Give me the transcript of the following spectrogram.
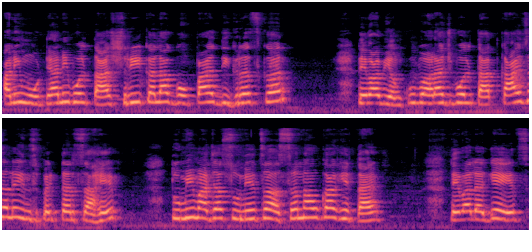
आणि मोठ्याने बोलतात श्रीकला गोपाळ दिग्रजकर तेव्हा व्यंकू महाराज बोलतात काय झालं इन्स्पेक्टर साहेब? तुम्ही माझ्या सुनेचं असं नाव का घेताय? तेव्हा लगेच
